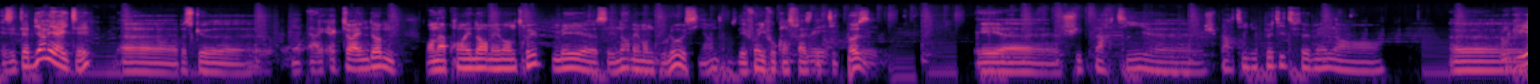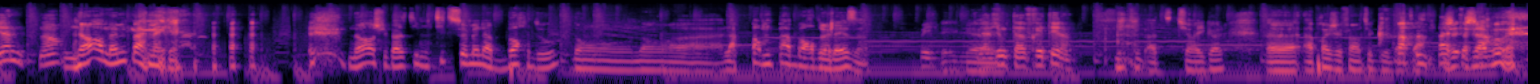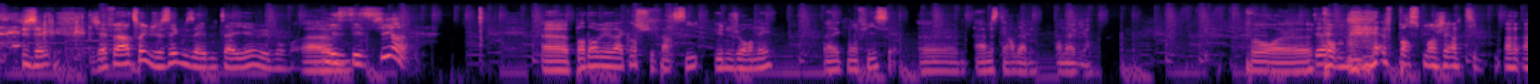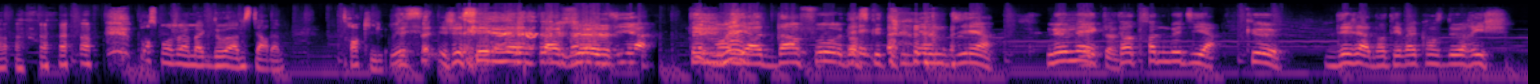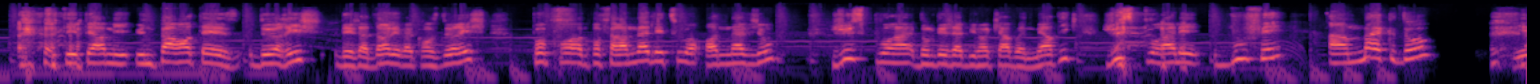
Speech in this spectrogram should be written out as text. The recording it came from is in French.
elles étaient bien méritées. Euh, parce que on- Acteur Random, on apprend énormément de trucs, mais euh, c'est énormément de boulot aussi. Hein, donc des fois, il faut qu'on se fasse Oui. des petites pauses. Oui. Et euh, je suis parti, euh, je suis parti une petite semaine en. euh, En Guyane, non? Non, même pas, mec. non, je suis parti une petite semaine à Bordeaux, dans, dans euh, la Pampa bordelaise. Oui. Euh, L'avion que t'as affrété là. ah, tu- rigoles. Euh, après, j'ai fait un truc de bâtard. J'ai- J'avoue, j'ai fait un truc, je sais que vous allez me tailler, mais bon. Euh, Mais c'est sûr. euh, pendant mes vacances, je suis parti une journée avec mon fils euh, à Amsterdam, en avion. Pour, euh, De- pour, pour se manger un petit. pour se manger un McDo à Amsterdam. Tranquille. Je sais, je sais même pas quoi dire. Tellement il y a d'infos dans ce que tu viens de dire. Le mec, t'es en train de me dire que déjà dans tes vacances de riche, tu t'es permis une parenthèse de riche, déjà dans les vacances de riche, pour, prendre, pour faire un aller-retour en avion, juste pour. Donc déjà bilan carbone merdique, juste pour aller bouffer un McDo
